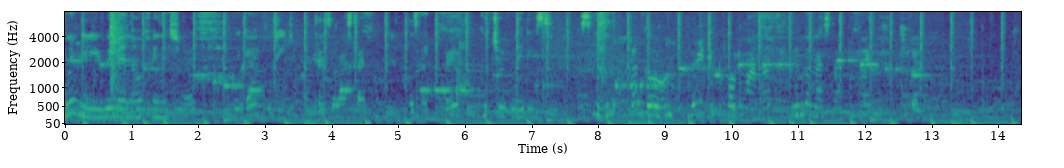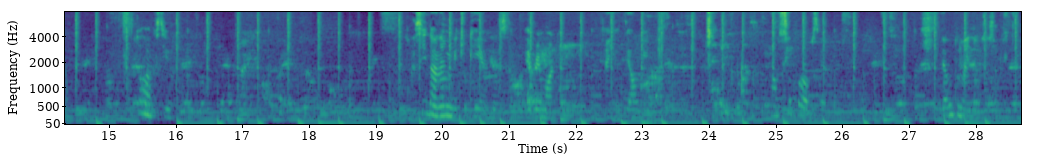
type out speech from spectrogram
when the women now finish, right, the guy who did my test the last time was like, very good job, ladies. See, that girl, very difficult one. I remember last time. I'm like, fuck you. I sit down and be choking your nose every morning, and you tell me. I'm super upset. I went to my nose just bleeding.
